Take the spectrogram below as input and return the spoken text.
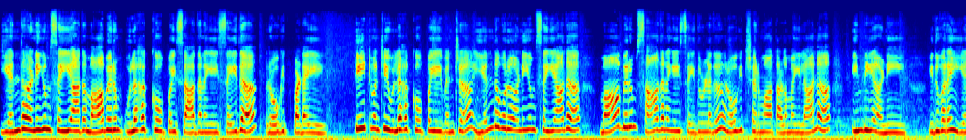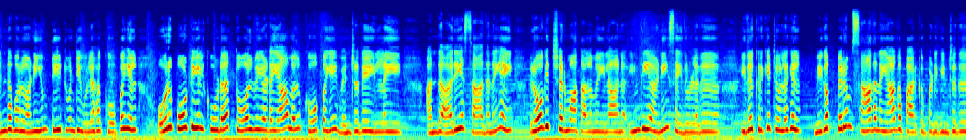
எந்த அணியும் செய்யாத மாபெரும் உலகக்கோப்பை சாதனையை செய்த ரோஹித் படை. டி டுவெண்டி உலகக்கோப்பையை வென்ற எந்த ஒரு அணியும் செய்யாத மாபெரும் சாதனையை செய்துள்ளது ரோஹித் சர்மா தலைமையிலான இந்திய அணி. இதுவரை எந்த ஒரு அணியும் டி டுவெண்டி உலகக்கோப்பையில் ஒரு போட்டியில் கூட தோல்வியடையாமல் கோப்பையை வென்றதே இல்லை. அந்த அரிய சாதனையை ரோஹித் சர்மா தலைமையிலான இந்திய அணி செய்துள்ளது. இது கிரிக்கெட் உலகில் மிக பெரும் சாதனையாக பார்க்கப்படுகின்றது.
